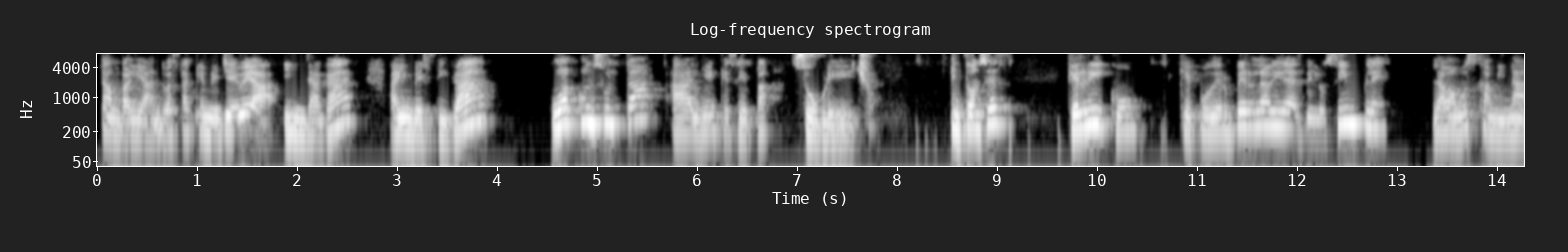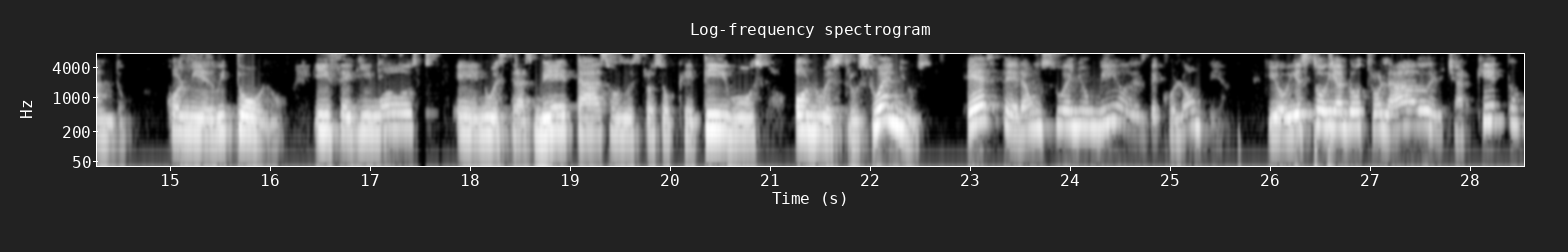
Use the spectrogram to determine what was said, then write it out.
tambaleando hasta que me lleve a indagar, a investigar o a consultar a alguien que sepa sobre ello. Entonces, qué rico que poder ver la vida desde lo simple, la vamos caminando con miedo y todo y seguimos eh, nuestras metas o nuestros objetivos o nuestros sueños. Este era un sueño mío desde Colombia y hoy estoy al otro lado del charquito,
